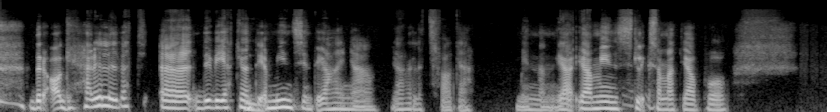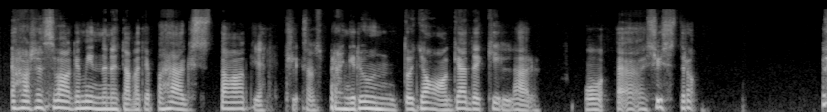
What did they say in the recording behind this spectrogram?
drag här i livet. Eh, det vet jag inte, jag minns inte, jag har inga, jag har väldigt svaga minnen. Jag, jag minns liksom att jag på jag har så svaga minnen av att jag på högstadiet liksom sprang runt och jagade killar och äh, kysste dem.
